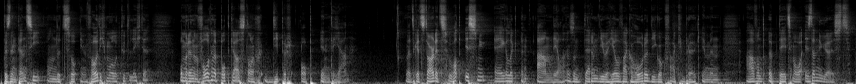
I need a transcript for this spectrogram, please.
Het is de intentie om dit zo eenvoudig mogelijk toe te lichten, om er in een volgende podcast nog dieper op in te gaan. Let's get started. Wat is nu eigenlijk een aandeel? Dat is een term die we heel vaak horen, die ik ook vaak gebruik in mijn avondupdates. Maar wat is dat nu juist?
